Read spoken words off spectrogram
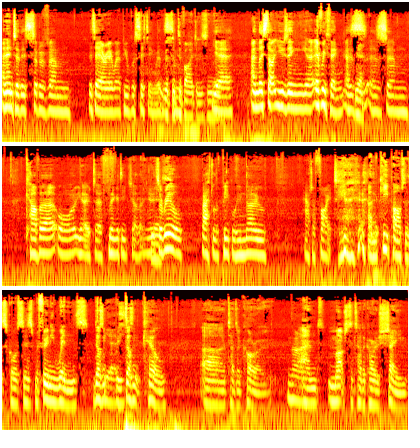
and enter this sort of um, this area where people are sitting with, with some- the dividers. And yeah, and they start using you know everything as Yeah. as um, cover or you know to fling at each other. You know, It's a real battle of people who know how to fight. you know. And the key part of this, course, is Mifune wins. Doesn't Yes. but he doesn't kill uh, Tadokoro, no, and much to Tadokoro's shame,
